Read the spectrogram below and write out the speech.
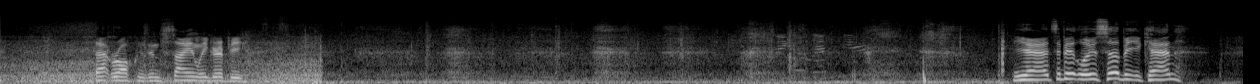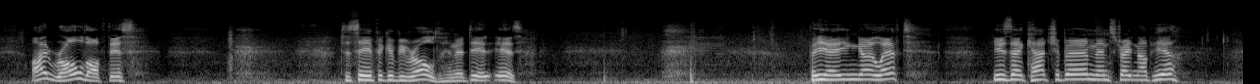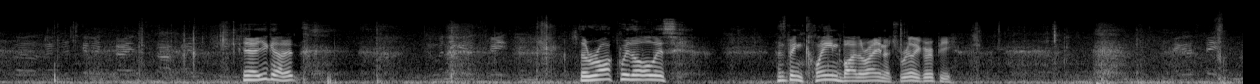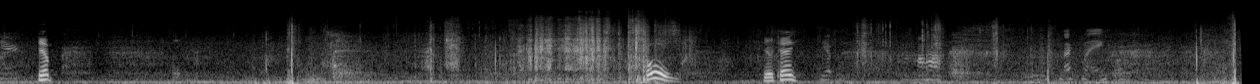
that rock was insanely grippy. Yeah, it's a bit looser, but you can. I rolled off this to see if it could be rolled, and it did, is. But yeah, you can go left, use that catcher berm, then straighten up here. Yeah, you got it. The rock with all this has been cleaned by the rain. It's really grippy. Yep. Oh, you okay? Yep.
